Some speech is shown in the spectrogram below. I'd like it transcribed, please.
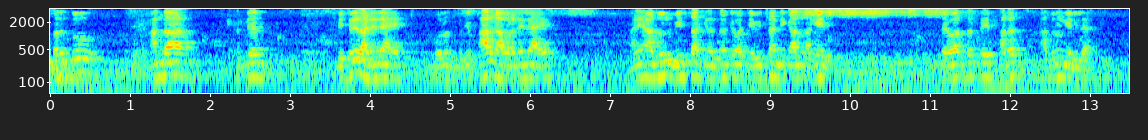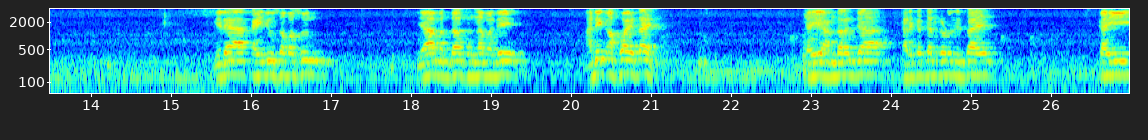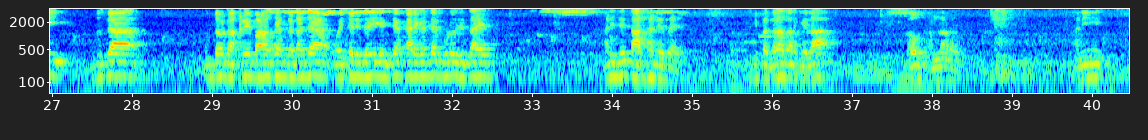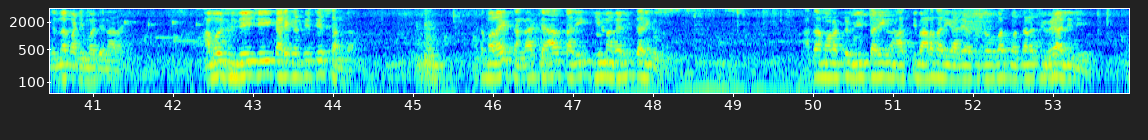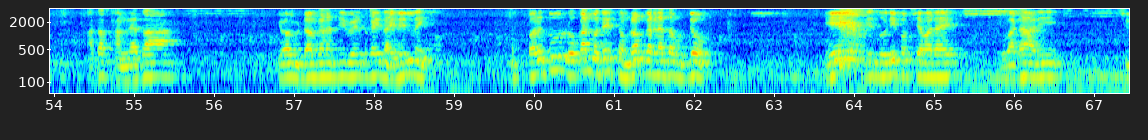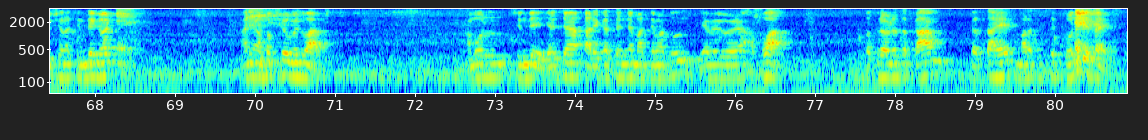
परंतु आमदार सध्या भित्रे झालेले आहेत बोलून म्हणजे फार घाबरलेले आहेत. आणि अजून वीस तारखेनंतर जेव्हा तेवीसला निकाल लागेल तेव्हा तर ते फारच हादरून गेलेले असतील. गेल्या काही दिवसापासून या मतदारसंघामध्ये अनेक अफवा येत आहेत. काही आमदारांच्या कार्यकर्त्यांकडून येत आहेत. काही दुसऱ्या उद्धव ठाकरे बाळासाहेब गटाच्या वैशालीताई यांच्या कार्यकर्त्यांकडून येत आहेत आणि ते तारखा देत आहेत की पंधरा तारखेला भाऊ थांबणार आहे आणि यांना पाठिंबा देणार आहे. अमोल शिंदेचे कार्यकर्ते तेच सांगतात. आता मला एक सांगा चार तारीख ही मागायची तारीख होती. आता मला वाटतं वीस तारीख आजची बारा तारीख आली आता जवळपास मतदानाची वेळ आलेली आहे. आता थांबण्याचा किंवा विड्रॉल करण्याची वेळ तर काही राहिलेली नाही. परंतु लोकांमध्ये संभ्रम करण्याचा उद्योग हे जे दोन्ही पक्षवाले आहेत उभाठा आणि शिवसेना शिंदे गट आणि अपक्ष उमेदवार अमोल शिंदे यांच्या कार्यकर्त्यांच्या माध्यमातून या वेगवेगळ्या अफवा पसरवण्याचं काम करतायत मला तिथे फोन येत आहेत.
